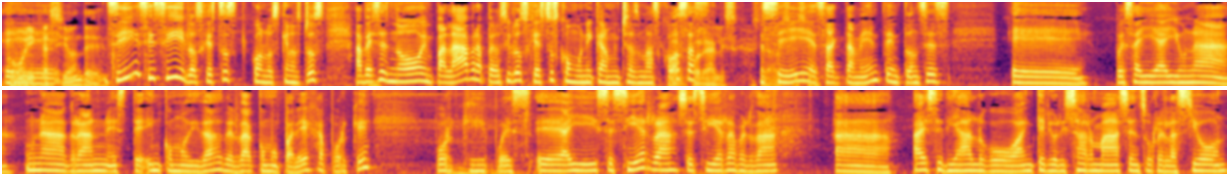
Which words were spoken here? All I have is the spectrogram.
Comunicación eh, de... Sí, sí, sí, los gestos con los que nosotros, a veces no en palabra, pero sí los gestos comunican muchas más cosas. Corporales, claro, sí, sí, sí. exactamente. Entonces, eh, pues ahí hay una, una gran este, incomodidad, ¿verdad? Como pareja. ¿Por qué? Porque pues eh, ahí se cierra, se cierra, ¿verdad? A, a ese diálogo, a interiorizar más en su relación,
